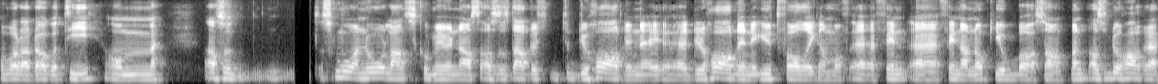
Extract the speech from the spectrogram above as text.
på både Dag og Tid om altså, små nordlandskommuner altså, der du, du, har dine, du, har dine, utfordringer med å finne, finne nok jobber og sånt, men altså, du har, du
